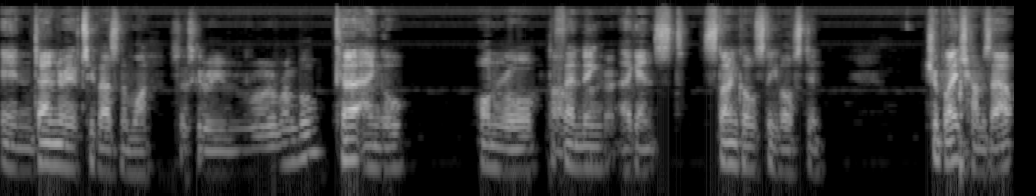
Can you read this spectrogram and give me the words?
in January of 2001. So it's going to be Royal Rumble. Kurt Angle on Raw Oh, defending okay. against Stone Cold Steve Austin. Triple H comes out,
